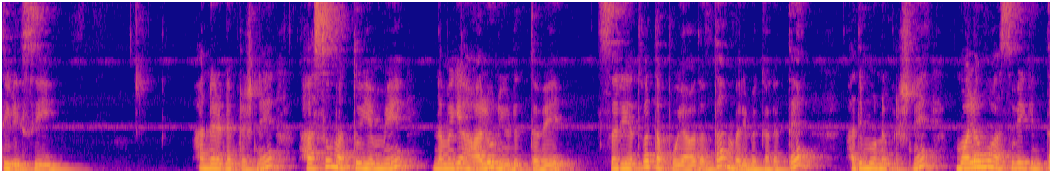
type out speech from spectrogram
ತಿಳಿಸಿ. ಹನ್ನೆರಡನೇ ಪ್ರಶ್ನೆ, ಹಸು ಮತ್ತು ಎಮ್ಮೆ ನಮಗೆ ಹಾಲು ನೀಡುತ್ತವೆ. ಸರಿ ಅಥವಾ ತಪ್ಪು ಯಾವುದಂತ ಬರಿಬೇಕಾಗತ್ತೆ. ಹದಿಮೂರನೇ ಪ್ರಶ್ನೆ, ಮೊಲವು ಹಸುವಿಗಿಂತ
